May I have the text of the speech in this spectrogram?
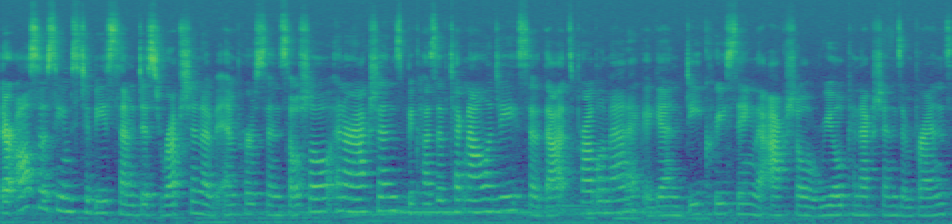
There also seems to be some disruption of in person social interactions because of technology, so that's problematic. Again, decreasing the actual real connections and friends.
